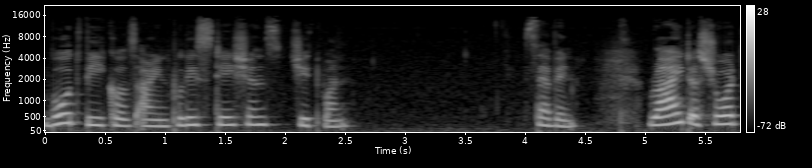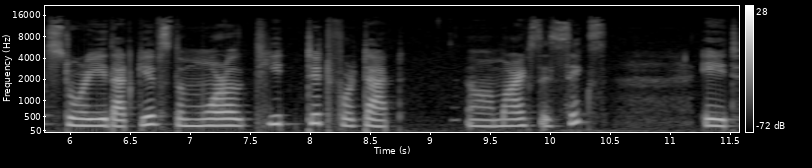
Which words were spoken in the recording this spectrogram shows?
Both vehicles are in police stations, Chitwan. 7. Write a short story that gives the moral tit for tat uh, marks is 6. 8.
